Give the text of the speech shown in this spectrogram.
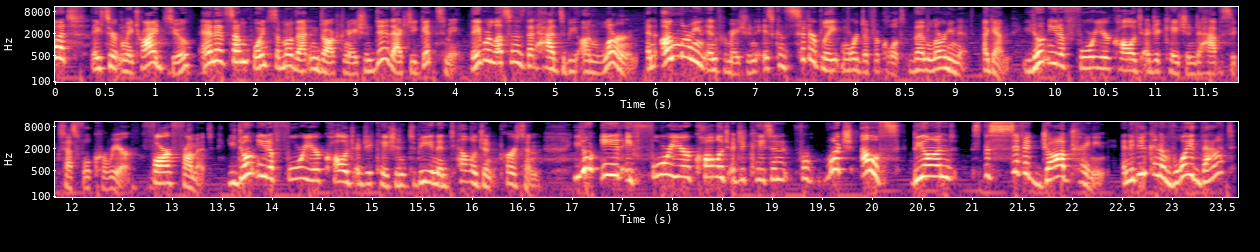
but they certainly tried to, and at some point some of that indoctrination did actually get to me. They were lessons that had to be unlearned, and unlearning information is considerably more difficult than learning it. Again, you don't need a four-year college education to have a successful career. Far from it. You don't need a four year college education to be an intelligent person. You don't need a four year college education for much else beyond specific job training. And if you can avoid that,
